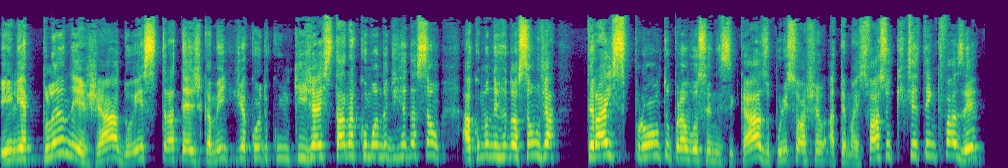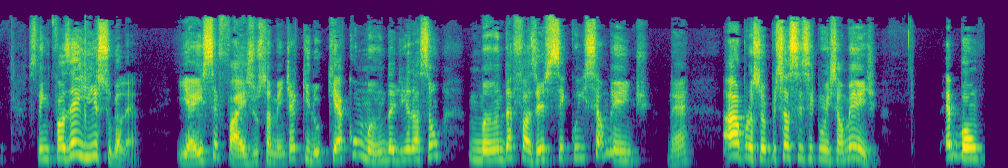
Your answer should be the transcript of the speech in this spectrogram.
ele é planejado estrategicamente de acordo com o que já está na comanda de redação. A comanda de redação já traz pronto para você nesse caso, por isso eu acho até mais fácil o que você tem que fazer. Você tem que fazer isso, galera. E aí você faz justamente aquilo que a comanda de redação manda fazer sequencialmente, né? Ah, professor, precisa ser sequencialmente? É bom,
